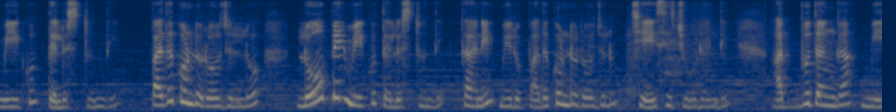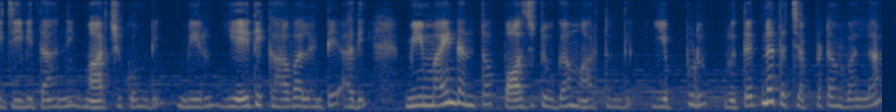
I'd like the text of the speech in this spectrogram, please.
మీకు తెలుస్తుంది. పదకొండు రోజుల్లో లోపే మీకు తెలుస్తుంది. కానీ మీరు పదకొండు రోజులు చేసి చూడండి. అద్భుతంగా మీ జీవితాన్ని మార్చుకోండి. మీరు ఏది కావాలంటే అది మీ మైండ్ అంతా పాజిటివ్గా మారుతుంది. ఎప్పుడు కృతజ్ఞత చెప్పటం వల్ల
